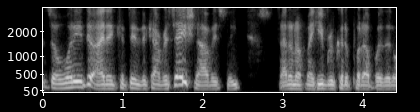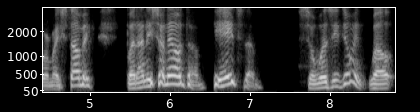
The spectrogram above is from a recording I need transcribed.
So what do you do? I didn't continue the conversation, obviously. I don't know if my Hebrew could have put up with it or my stomach, but Anisoneotam, he hates them. So what's he doing? Well,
